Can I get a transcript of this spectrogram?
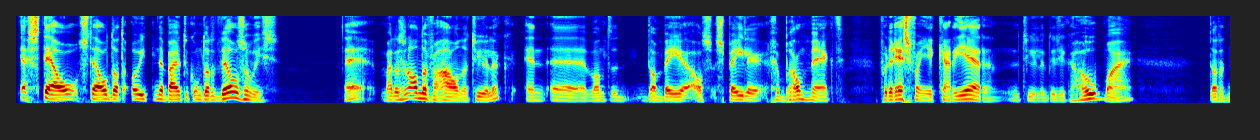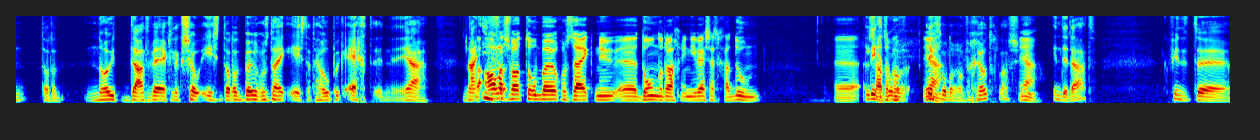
ja, stel, stel dat ooit naar buiten komt dat het wel zo is. Hè? Maar dat is een ander verhaal natuurlijk. En, eh, want eh, dan ben je als speler gebrandmerkt voor de rest van je carrière natuurlijk. Dus ik hoop maar dat het, dat het nooit daadwerkelijk zo is dat het Beugelsdijk is. Dat hoop ik echt. En, eh, ja, Maar alles wat Tom Beugelsdijk nu eh, donderdag in die wedstrijd gaat doen... eh, ligt, staat er onder, ligt ja, onder een vergrootglas. ja. Inderdaad. Ik vind het... eh, ja,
